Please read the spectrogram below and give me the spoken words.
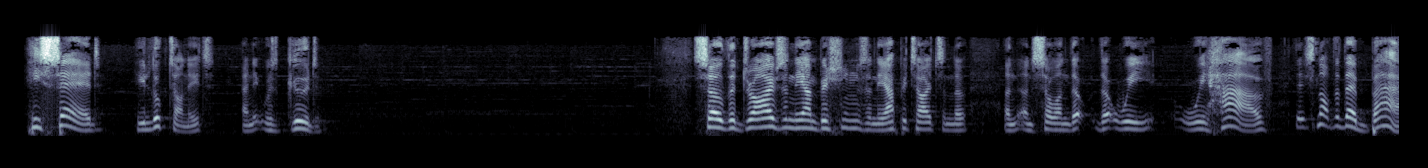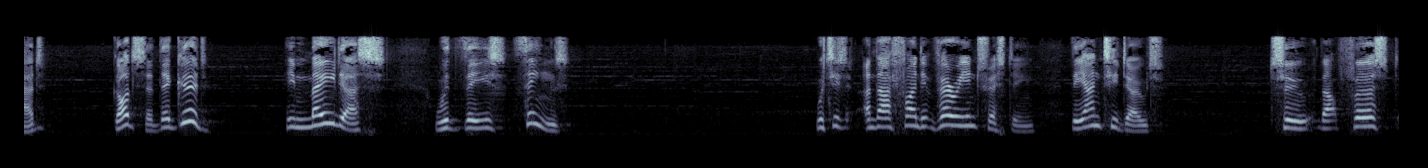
he said, he looked on it, and it was good. So the drives and the ambitions and the appetites and, the, and, and so on that, that we, we have, it's not that they're bad. God said they're good. He made us with these things. Which is, and I find it very interesting, the antidote to that first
